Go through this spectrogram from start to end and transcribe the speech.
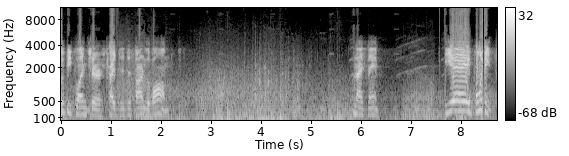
Poopy Plunger tried to disarm the bomb. Nice name. Yay, points!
